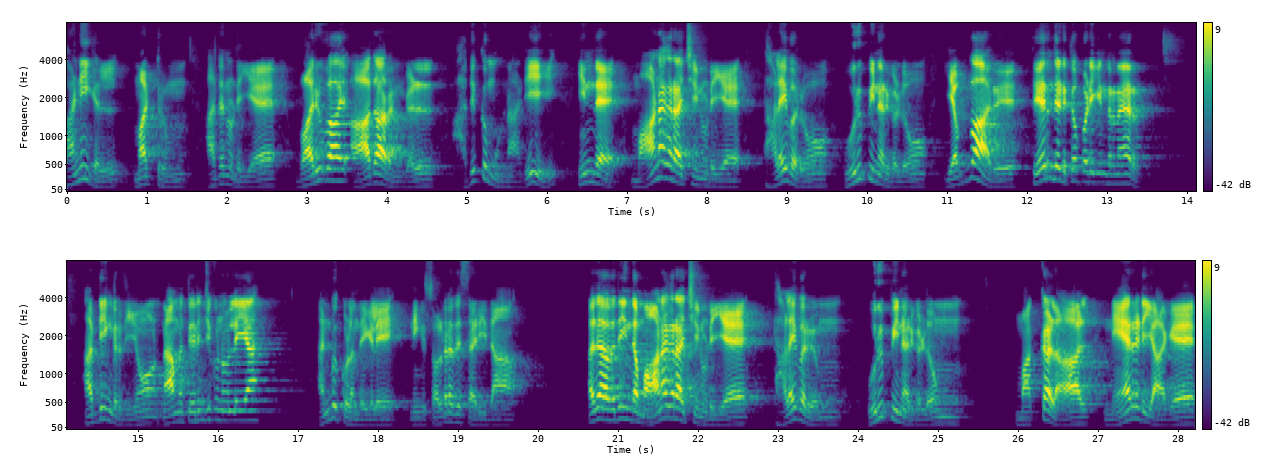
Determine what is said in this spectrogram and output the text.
பணிகள் மற்றும் அதனுடைய வருவாய் ஆதாரங்கள். அதுக்கு முன்னாடி இந்த மாநகராட்சியினுடைய தலைவரும் உறுப்பினர்களும் எவ்வாறு தேர்ந்தெடுக்கப்படுகின்றனர் அப்படிங்கிறதையும் நாம் தெரிஞ்சுக்கணும் இல்லையா? அன்பு குழந்தைகளே நீங்கள் சொல்கிறது சரிதான். அதாவது இந்த மாநகராட்சியினுடைய தலைவரும் உறுப்பினர்களும் மக்களால் நேரடியாக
